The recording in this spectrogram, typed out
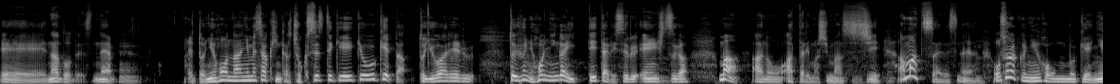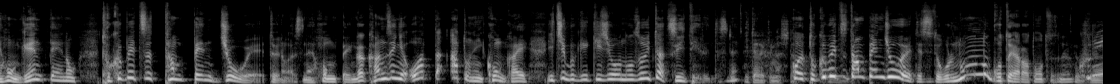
えーなどですね、んえっと、日本のアニメ作品から直接的影響を受けたと言われるというふうに本人が言っていたりする演出が、まあ、あのあったりもしますし天津さえですねおそらく日本向け日本限定の特別短編上映というのがですね本編が完全に終わった後に今回一部劇場を除いてはついているんですね。いただきました。これ特別短編上映ってついて俺何のことやらと思ってですね。クリー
